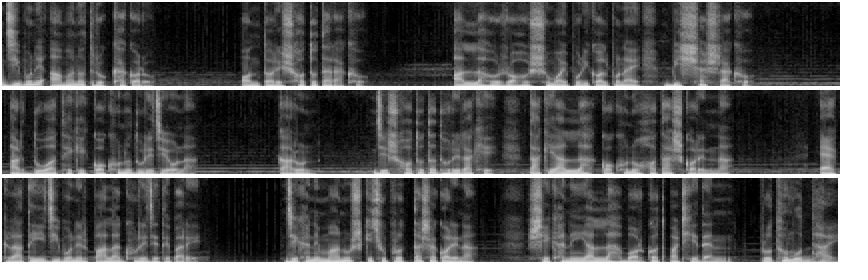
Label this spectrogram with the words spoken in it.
জীবনে আমানত রক্ষা করো, অন্তরে সততা রাখো, আল্লাহর রহস্যময় পরিকল্পনায় বিশ্বাস রাখো, আর দোয়া থেকে কখনো দূরে যেও না। কারণ, যে সততা ধরে রাখে, তাকে আল্লাহ কখনো হতাশ করেন না। এক রাতেই জীবনের পালা ঘুরে যেতে পারে। যেখানে মানুষ কিছু প্রত্যাশা করে না, সেখানেই আল্লাহ বরকত পাঠিয়ে দেন। প্রথম অধ্যায়,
